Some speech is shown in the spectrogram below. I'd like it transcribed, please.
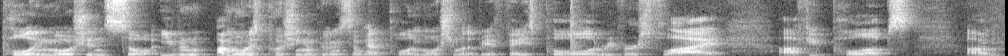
pulling motions. So even, I'm always pushing, I'm doing some kind of pulling motion, whether it be a face pull or reverse fly, a few pull ups. Um,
